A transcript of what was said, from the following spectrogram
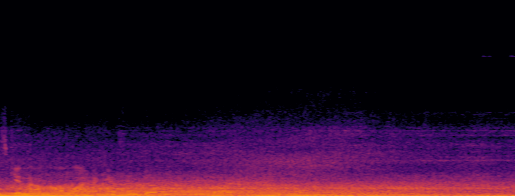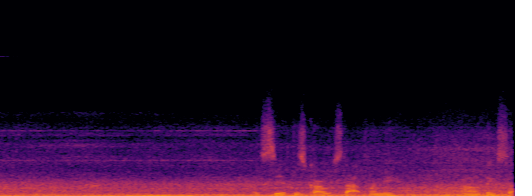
It's getting out online. I can't see the building. Let's see if this car will stop for me. I don't think so.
